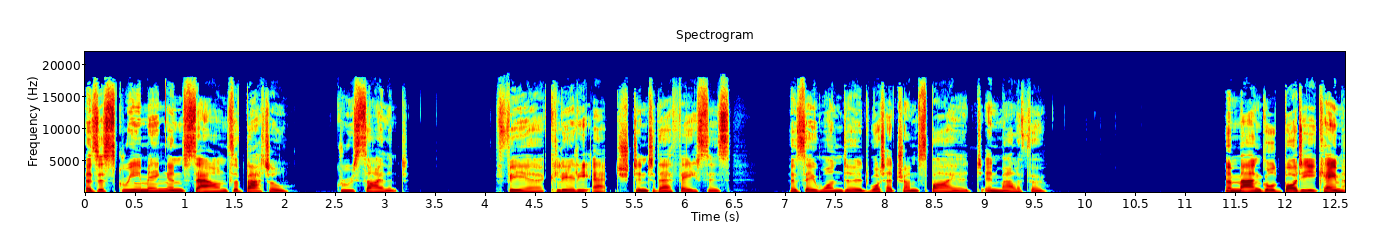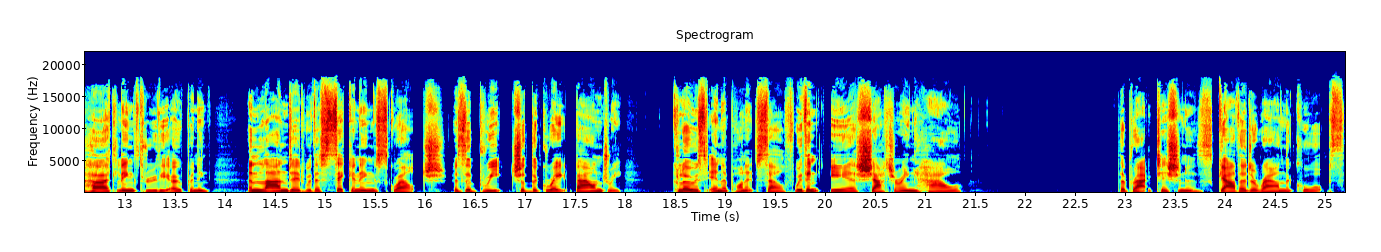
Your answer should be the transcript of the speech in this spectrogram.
as the screaming and sounds of battle grew silent, fear clearly etched into their faces as they wondered what had transpired in Malifaux. A mangled body came hurtling through the opening and landed with a sickening squelch as the breach of the great boundary closed in upon itself with an ear shattering howl. The practitioners gathered around the corpse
